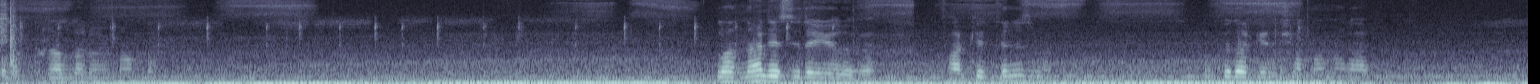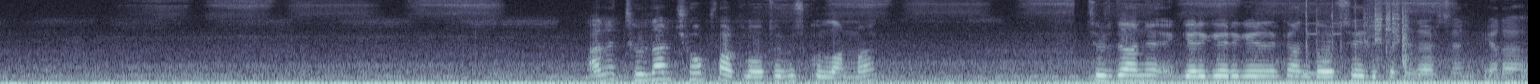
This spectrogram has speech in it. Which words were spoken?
Oğlum kurallara uymam ben. Lan neredeyse değiyordu be. Fark ettiniz mi? O kadar geniş almama rağmen. Hani tırdan çok farklı otobüs kullanmak. Tırda hani geri geri gelirken dorseye dikkat edersen ya da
